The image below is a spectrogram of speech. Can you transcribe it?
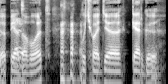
példa volt, úgyhogy Gergő,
